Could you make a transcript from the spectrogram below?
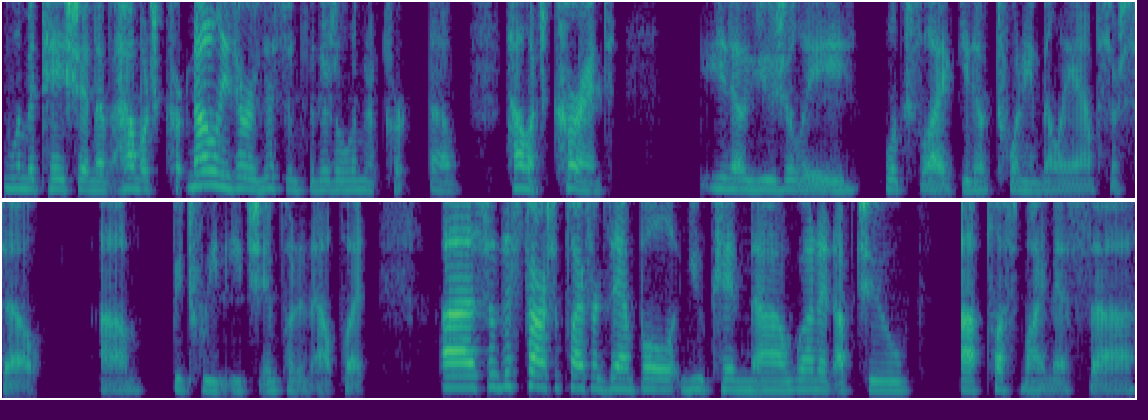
limitation of how much, not only is there resistance, but there's a limit of of how much current, you know, usually looks like, you know, 20 milliamps or so um, between each input and output. Uh, so this power supply, for example, you can uh, run it up to uh, plus minus uh,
